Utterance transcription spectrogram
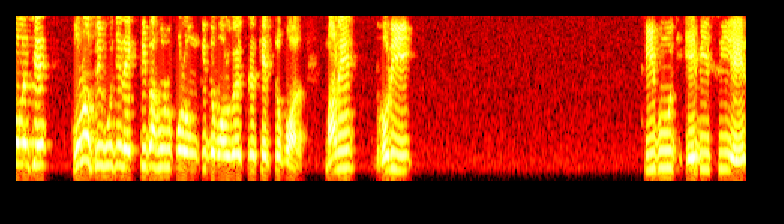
বলেছে? কোন ত্রিভুজের একটি বাহুর উপর অঙ্কিত বর্গক্ষেত্রের ক্ষেত্রফল। মানে ধরি ত্রিভুজ এবিসি এর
